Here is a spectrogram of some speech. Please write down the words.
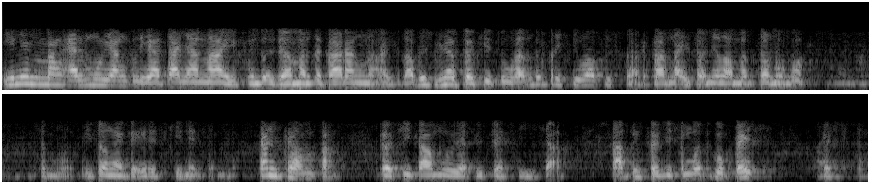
Ini memang ilmu yang kelihatannya naif untuk zaman sekarang naif. Tapi sebenarnya bagi Tuhan itu peristiwa besar karena itu menyelamatkan nopo semut. Itu ngeke rezeki ini semua. Kan gampang. Bagi kamu ya sudah bisa. Tapi bagi semut pes, pesta.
